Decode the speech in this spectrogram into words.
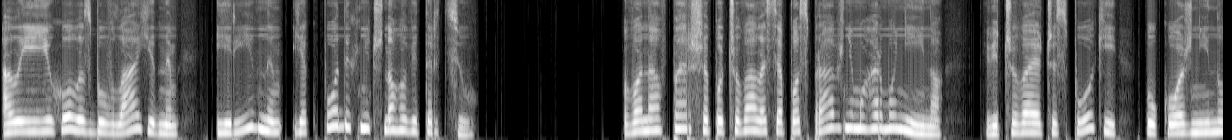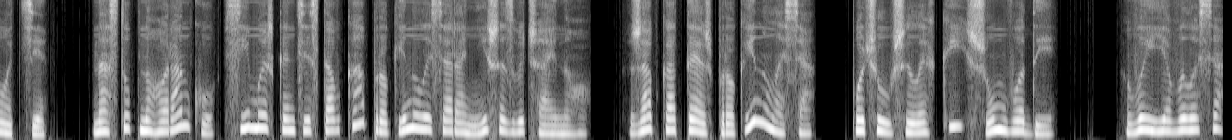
але її голос був лагідним і рівним, як подих нічного вітерцю. Вона вперше почувалася по-справжньому гармонійно, відчуваючи спокій у кожній нотці. Наступного ранку всі мешканці ставка прокинулися раніше звичайного. Жабка теж прокинулася, почувши легкий шум води. Виявилося,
